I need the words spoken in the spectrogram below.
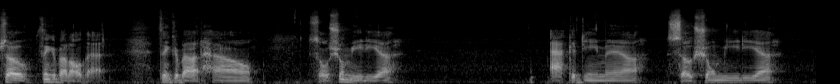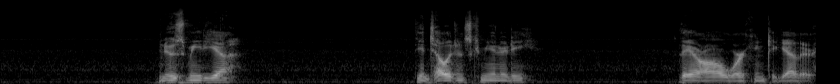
So think about all that. Think about how social media, academia, social media, news media, the intelligence community, they are all working together.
